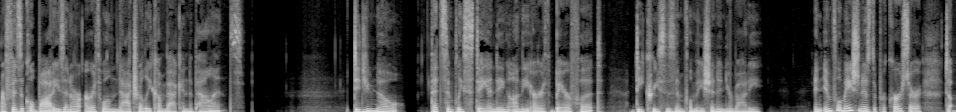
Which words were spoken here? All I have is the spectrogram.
our physical bodies and our earth will naturally come back into balance. Did you know that simply standing on the earth barefoot decreases inflammation in your body? And inflammation is the precursor to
